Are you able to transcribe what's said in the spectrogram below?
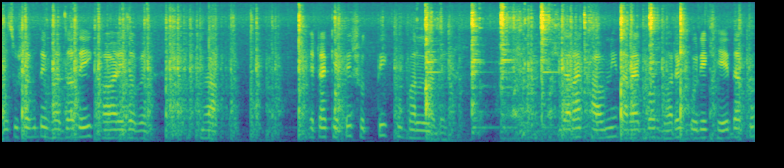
কচু শাক দিয়ে ভাজা দিয়েই খাওয়াই যাবে ভাত। এটা খেতে সত্যি খুব ভালো লাগে। যারা খাওনি তারা একবার ঘরে করে খেয়ে দেখো।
